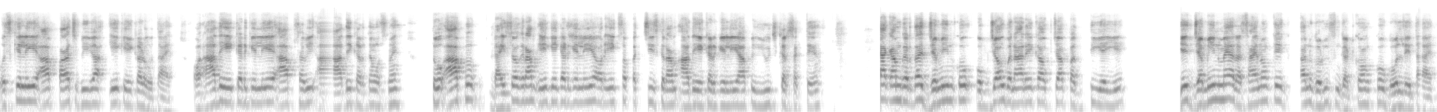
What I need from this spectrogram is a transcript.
उसके लिए आप पाँच बीघा एक एकड़ होता है। और आधे एकड़ के लिए आप सभी आधे करते हो उसमें। तो आप 250 ग्राम एक एकड़ के लिए और 125 ग्राम आधे एकड़ के लिए आप यूज़ कर सकते हैं। क्या काम करता है? ज़मीन को उपजाऊ बनाने का उपचार पद्धति है ये। ये ज़मीन में रसायनों के अनुगुल घटकों को घोल देता है।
